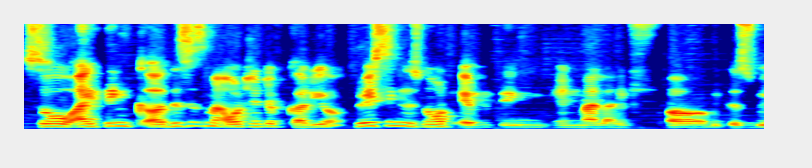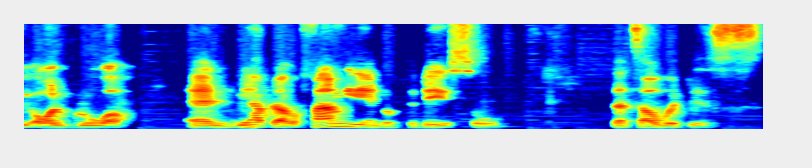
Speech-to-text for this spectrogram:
So i think uh, this is my alternative career. Racing is not everything in my life uh, because we all grow up and we have to have a family end of the day. So that's how it is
